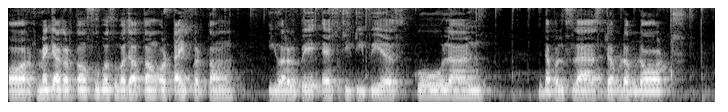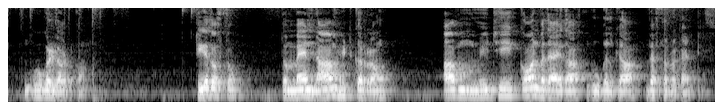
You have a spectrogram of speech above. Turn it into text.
और मैं क्या करता हूँ, सुबह सुबह जाता हूँ और टाइप करता हूँ यू आर एल पे H T T P S colon double slash W W dot Google dot com ठीक है दोस्तों तो मैं नाम हिट कर रहा हूँ। अब मुझे कौन बताएगा गूगल का वेब सर्वर का एड्रेस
